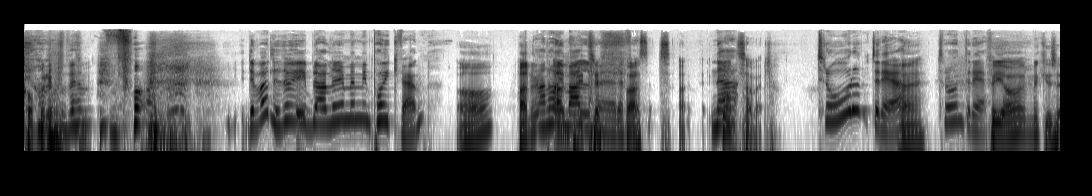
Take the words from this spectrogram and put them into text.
Kommer upp. vem var... Det var lite, ibland är det med min pojkvän. Ja. Han har, Han har aldrig träffat Nej, Gonza väl? tror inte det. Nej. Tror inte det. För jag har mycket så,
